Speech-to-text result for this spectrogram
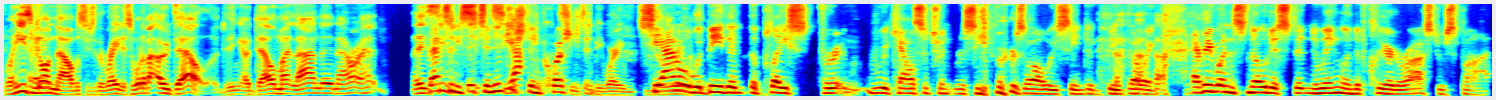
Well, he's and, gone now, obviously, to the Raiders. So what about Odell? Do you think Odell might land an Arrowhead? It That's an, it's an interesting question. To be where he, Seattle would be the, the place for mm. recalcitrant receivers. Always seem to be going. Everyone's noticed that New England have cleared a roster spot.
